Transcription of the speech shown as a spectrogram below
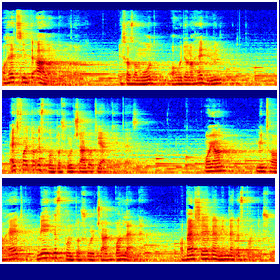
a hegy szinte állandó marad, és az a mód, ahogyan a hegy ül, egyfajta összpontosultságot jelképez. Olyan, mintha a hegy mély összpontosultságban lenne. A belsejében minden összpontosul.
